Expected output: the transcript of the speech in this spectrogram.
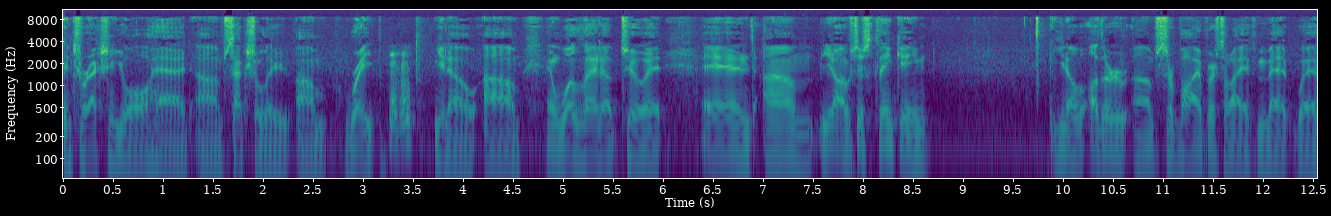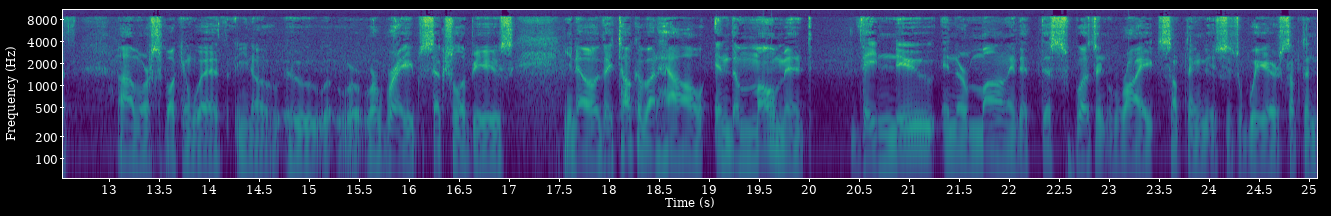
interaction you all had um, sexually, um, rape, mm-hmm. you know, um, and what led up to it. And, um, you know, I was just thinking, you know, other um, survivors that I have met with um, or spoken with, you know, who were, were raped, sexual abuse, you know, they talk about how in the moment, they knew in their mind that this wasn't right, something is just weird, something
